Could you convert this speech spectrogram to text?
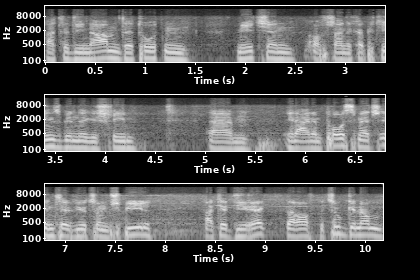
hatte die Namen der toten Mädchen auf seine Kapitänsbinde geschrieben. Ähm, in einem Postmatch-Interview zum Spiel hat er direkt darauf Bezug genommen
